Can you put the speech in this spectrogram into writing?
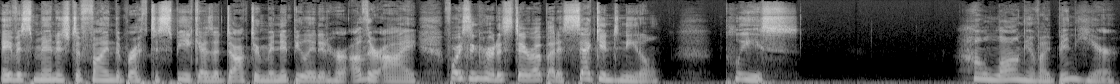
Avis managed to find the breath to speak as a doctor manipulated her other eye, forcing her to stare up at a second needle. Please. How long have I been here?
